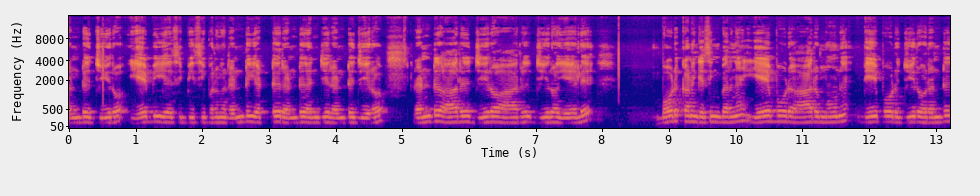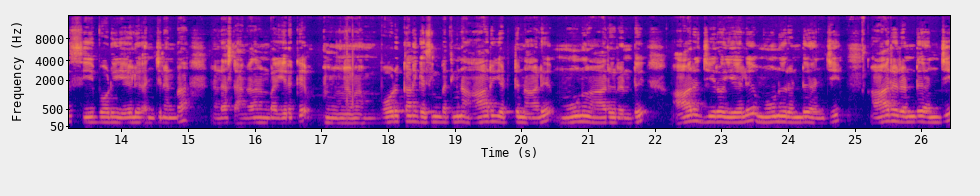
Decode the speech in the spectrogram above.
ரெண்டு zero A B A C B C பாருங்கள் ரெண்டு எட்டு ரெண்டு அஞ்சு ரெண்டு ஜீரோ ரெண்டு ஆறு ஜீரோ ஆறு ஜீரோ ஏழு போர்டுக்கான கெஸ்ஸிங் பாருங்கள் ஏ போர்டு ஆறு மூணு பி போர்டு ஜீரோ ரெண்டு சி போர்டு ஏழு அஞ்சு நண்பா. நல்லா ஸ்ட்ராங்காக தான் நண்பா இருக்குது போர்டுக்கான கெஸ்ஸிங் பார்த்திங்கன்னா ஆறு எட்டு நாலு மூணு ஆறு ரெண்டு ஆறு ஜீரோ ஏழு மூணு ரெண்டு அஞ்சு ஆறு ரெண்டு அஞ்சு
